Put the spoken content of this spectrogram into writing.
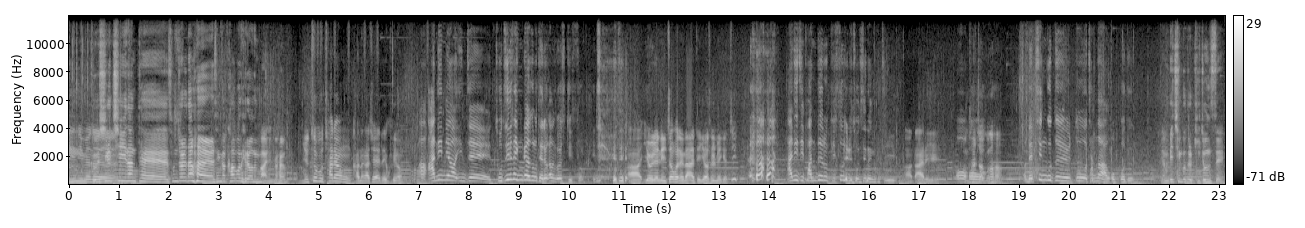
실친이면은- 그 실친한테 손절당할 생각하고 데려오는 거 아닌가요? 유튜브 촬영 가능하셔야 되고요. 아, 아니면 이제 조지 생각으로 데려가는 걸 수도 있어 이제 아 요련이 저번에 나한테 엿을 매겼지? 아니지 반대로 빗소리를 조지는 거지 아 나를. 어, 어, 암살자구나 어, 내 친구들 또 장난 없거든 연비 친구들 기존세.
